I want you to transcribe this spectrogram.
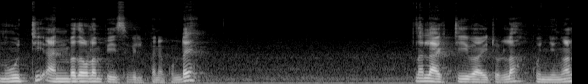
നൂറ്റി അൻപതോളം പീസ് വിൽപ്പനക്കുണ്ട്. നല്ല ആക്റ്റീവായിട്ടുള്ള കുഞ്ഞുങ്ങൾ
